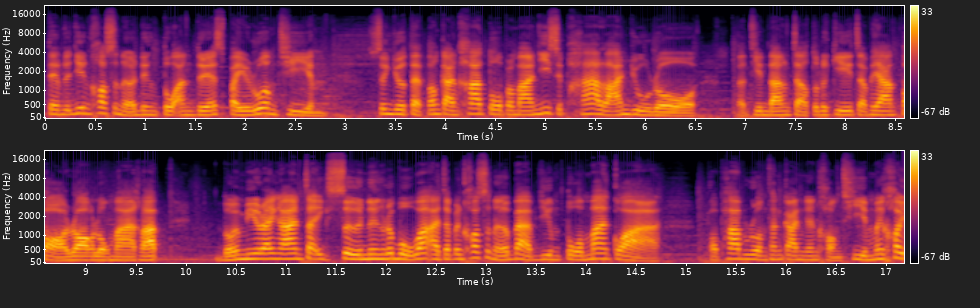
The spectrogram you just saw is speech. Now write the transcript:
เตรียมจะยื่นข้อเสนอดึงตัวอันเดรสไปร่วมทีม ซึ่งยูเต็ดต้องการค่าตัวประมาณ 25 ล้านยูโร แต่ทีมดังจากตุรกีจะพยายามต่อรองลงมาครับ โดยมีรายงานจากอีกสื่อหนึ่งระบุว่าอาจจะเป็นข้อเสนอแบบยืมตัวมากกว่า เพราะภาพรวมทางการเงินของทีมไม่ค่อย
